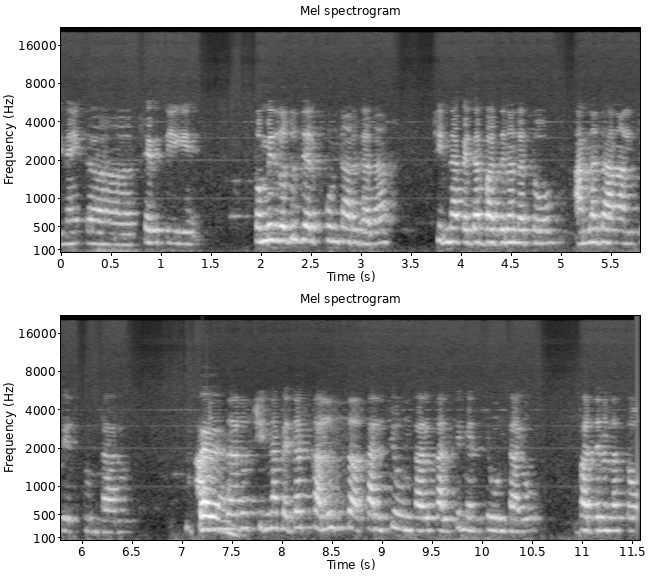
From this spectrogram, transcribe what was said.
వినాయక చవితి తొమ్మిది రోజులు జరుపుకుంటారు కదా. చిన్న పెద్ద భజనలతో అన్నదానాలు చేస్తుంటారు. అందరూ చిన్న పెద్ద కలుస్తా కలిసి ఉంటారు కలిసి మెలిసి ఉంటారు. భజనలతో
